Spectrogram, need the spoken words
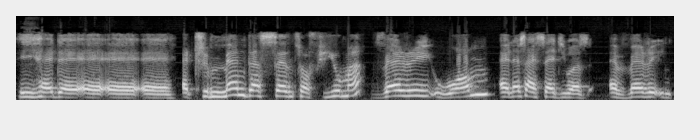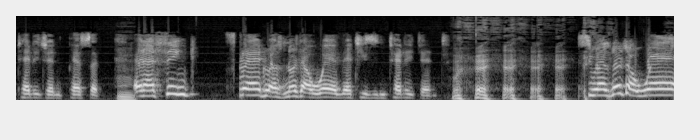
He had a, a, a, a, tremendous sense of humor, very warm. And as I said, he was a very intelligent person. Mm. And I think Fred was not aware that he's intelligent. he was not aware,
